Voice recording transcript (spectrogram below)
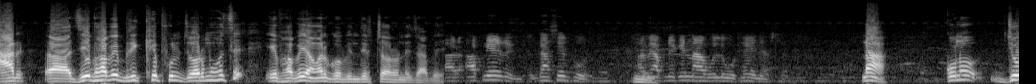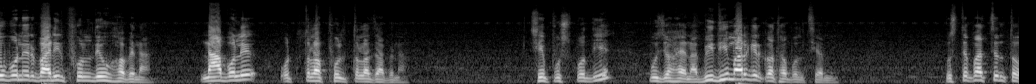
আর যেভাবে বৃক্ষে ফুল জন্ম হচ্ছে এভাবেই আমার গোবিন্দের চরণে যাবে। না কোনো যৌবনের বাড়ির ফুল দিয়েও হবে না। না বলে ওর তোলা ফুল তোলা যাবে না। সে পুষ্প দিয়ে পুজো হয় না। বিধিমার্গের কথা বলছি আমি। বুঝতে পারছেন তো?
